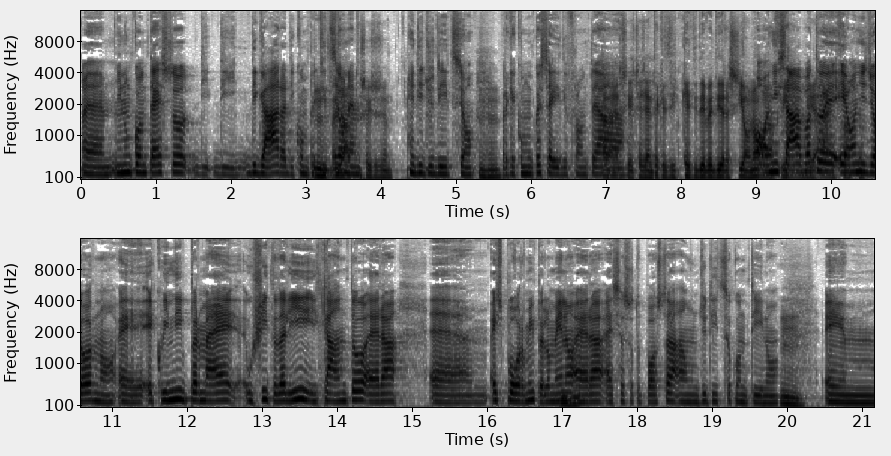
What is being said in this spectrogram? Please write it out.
eh, in un contesto di, di, di gara, di competizione mm, esatto, sì, sì, sì. e di giudizio, mm-hmm. perché comunque sei di fronte a... Eh sì, c'è gente che ti, che ti, deve dire sì o no. Ogni sabato e, e, ogni giorno e, e, quindi per me uscita da lì il canto era... Eh, espormi perlomeno mm-hmm. era essere sottoposta a un giudizio continuo mm. E, ehm,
